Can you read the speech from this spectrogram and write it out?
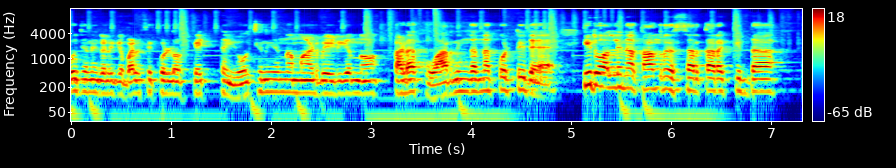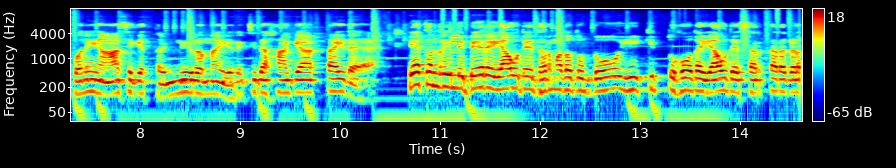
ಯೋಜನೆಗಳಿಗೆ ಬಳಸಿಕೊಳ್ಳೋ ಕೆಟ್ಟ ಯೋಚನೆಯನ್ನು ಮಾಡಬೇಡಿ ಅನ್ನೋ ಕಡಕ್ ವಾರ್ನಿಂಗ್ ಅನ್ನ ಕೊಟ್ಟಿದೆ. ಇದು ಅಲ್ಲಿನ ಕಾಂಗ್ರೆಸ್ ಸರ್ಕಾರಕ್ಕಿದ್ದ ಕೊನೆಯ ಆಸೆಗೆ ತಣ್ಣೀರನ್ನ ಎರಚಿದ ಹಾಗೆ ಆಗ್ತಾ ಇದೆ. ಯಾಕಂದ್ರೆ ಇಲ್ಲಿ ಬೇರೆ ಯಾವುದೇ ಧರ್ಮದ ದುಡ್ಡು ಈ ಕಿತ್ತು ಹೋದ ಯಾವುದೇ ಸರ್ಕಾರಗಳ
